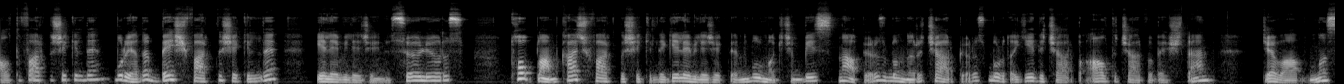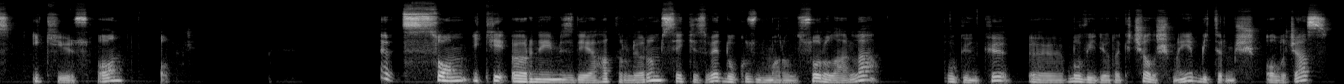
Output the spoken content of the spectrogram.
6 farklı şekilde, buraya da 5 farklı şekilde gelebileceğini söylüyoruz. Toplam kaç farklı şekilde gelebileceklerini bulmak için biz ne yapıyoruz? Bunları çarpıyoruz. Burada 7 çarpı 6 çarpı 5'ten cevabımız 210 olur. Evet son iki örneğimiz diye hatırlıyorum. 8 ve 9 numaralı sorularla bugünkü e, bu videodaki çalışmayı bitirmiş olacağız.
